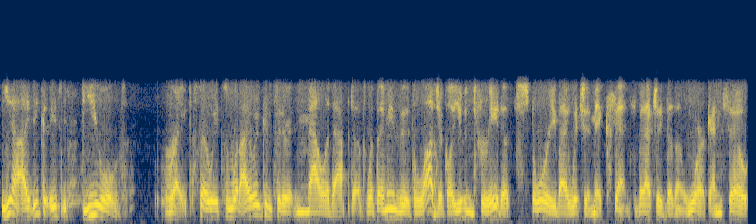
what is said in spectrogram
Yeah, I think it's fueled Right. So it's what I would consider it maladaptive. What that means is it's logical. You can create a story by which it makes sense, but actually it doesn't work. And so,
